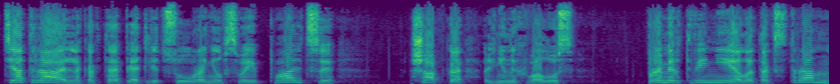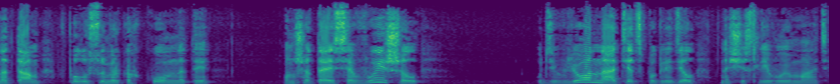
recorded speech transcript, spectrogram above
театрально как-то опять лицо уронил в свои пальцы, шапка льняных волос промертвенела так странно там, в полусумерках комнаты, он, шатаясь, вышел. Удивленно отец поглядел на счастливую мать.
